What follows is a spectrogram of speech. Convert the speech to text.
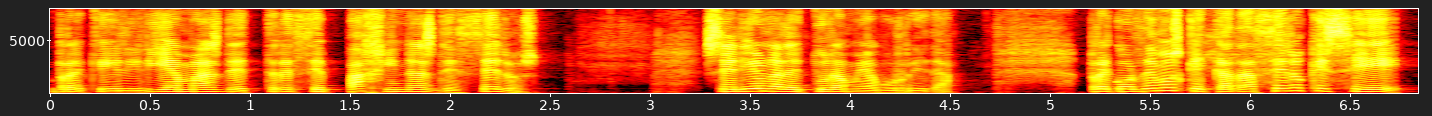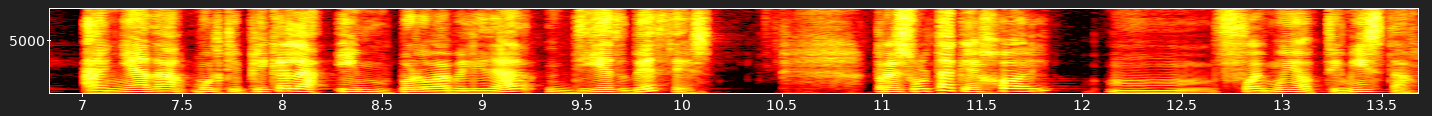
requeriría más de 13 páginas de ceros. Sería una lectura muy aburrida. Recordemos que cada cero que se añada multiplica la improbabilidad 10 veces. Resulta que Hoyle mm, fue muy optimista.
